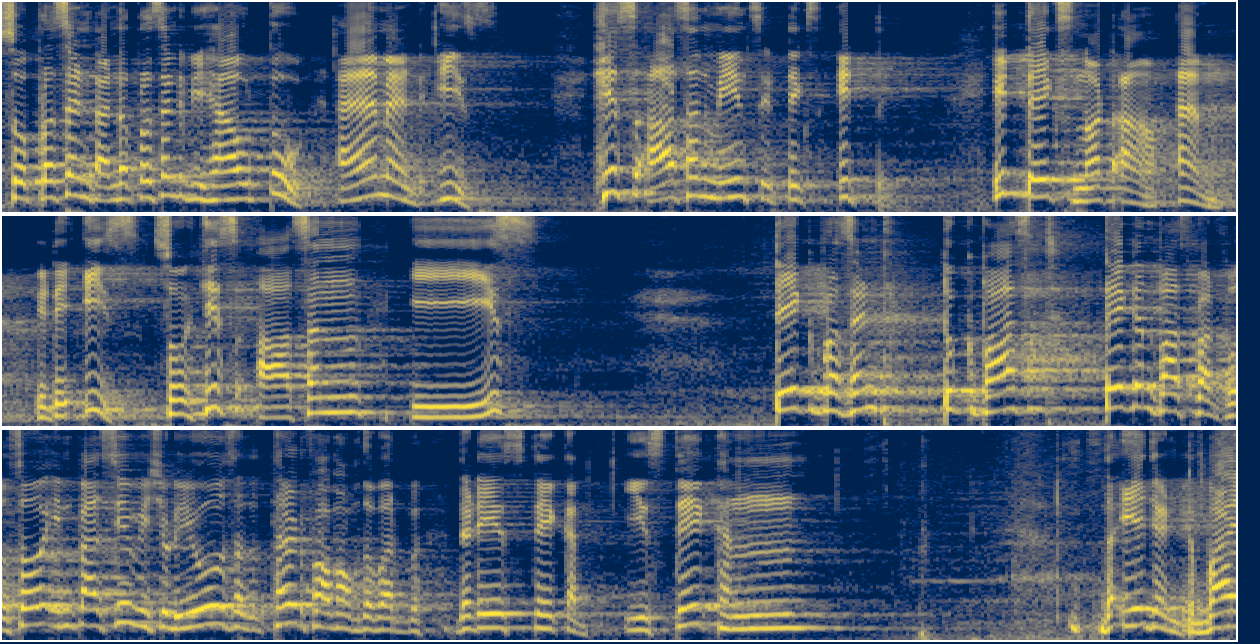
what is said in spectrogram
So present under present we have two am and is. His uh, asan means it takes it. It takes not am, am. It is. So his asan is take present took past taken past participle so in passive we should use the third form of the verb that is taken. Is taken the agent by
